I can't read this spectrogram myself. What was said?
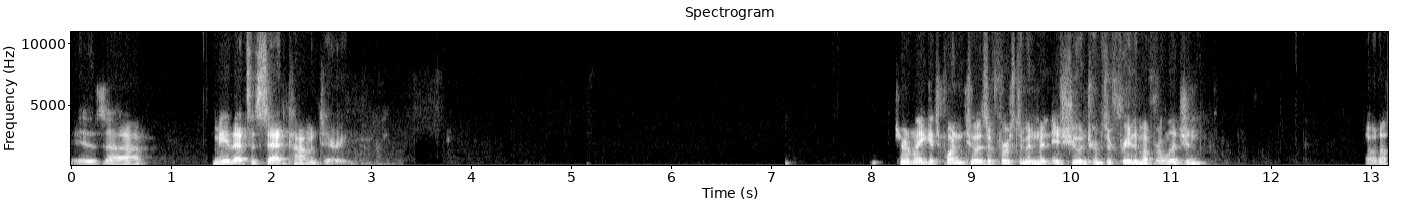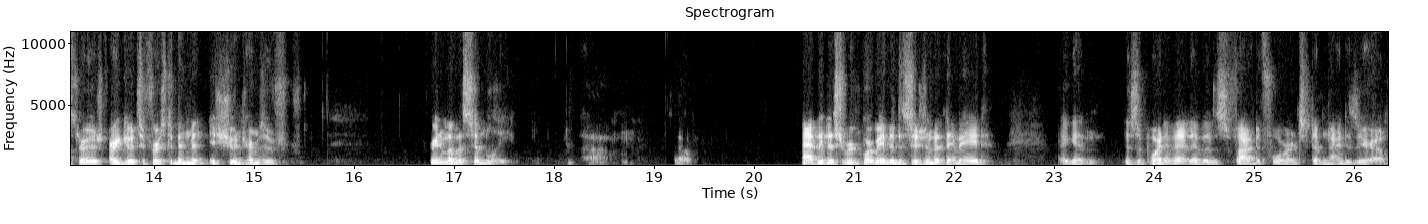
is, uh, me, that's a sad commentary. Certainly, it gets pointed to as a First Amendment issue in terms of freedom of religion. I would also argue it's a First Amendment issue in terms of freedom of assembly. Um, so happy the Supreme Court made the decision that they made. Again, disappointed that it was five to four instead of nine to zero.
